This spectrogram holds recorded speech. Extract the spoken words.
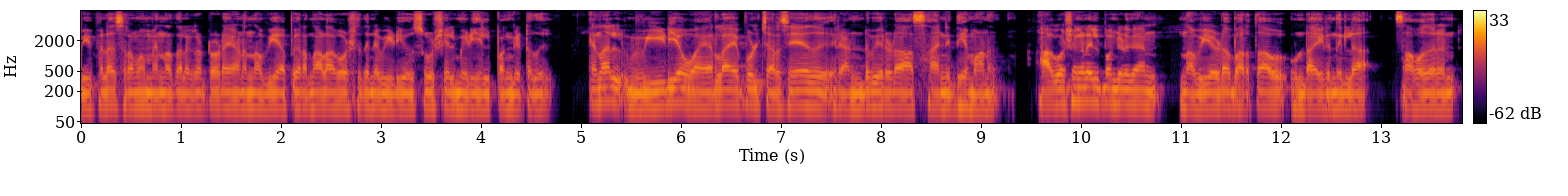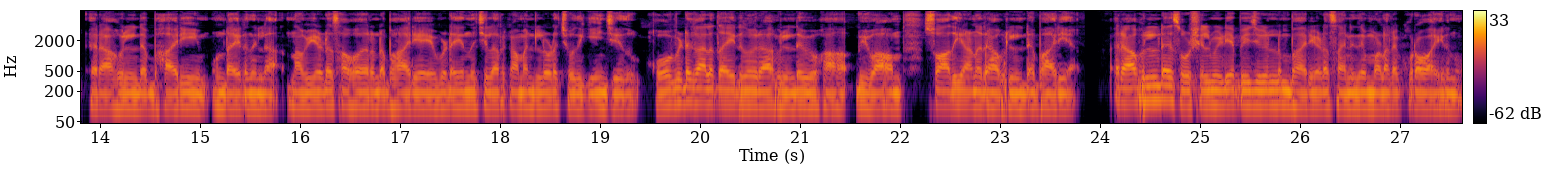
വിഫല ശ്രമം എന്ന തലക്കെട്ടോടെയാണ് നവ്യ പിറന്നാൾ ആഘോഷത്തിന്റെ വീഡിയോ സോഷ്യൽ മീഡിയയിൽ പങ്കിട്ടത്. എന്നാൽ വീഡിയോ വൈറലായപ്പോൾ ചർച്ച ചെയ്തത് രണ്ടുപേരുടെ അസാന്നിധ്യമാണ്. ആഘോഷങ്ങളിൽ പങ്കെടുക്കാൻ നവ്യയുടെ ഭർത്താവ് ഉണ്ടായിരുന്നില്ല. സഹോദരൻ രാഹുലിന്റെ ഭാര്യയും ഉണ്ടായിരുന്നില്ല. നവ്യയുടെ സഹോദരന്റെ ഭാര്യ എവിടെയെന്ന് ചിലർ കമന്റിലൂടെ ചോദിക്കുകയും ചെയ്തു. കോവിഡ് കാലത്തായിരുന്നു രാഹുലിന്റെ വിവാഹ വിവാഹം. സ്വാതിയാണ് രാഹുലിന്റെ ഭാര്യ. രാഹുലിന്റെ സോഷ്യൽ മീഡിയ പേജുകളിലും ഭാര്യയുടെ സാന്നിധ്യം വളരെ കുറവായിരുന്നു.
